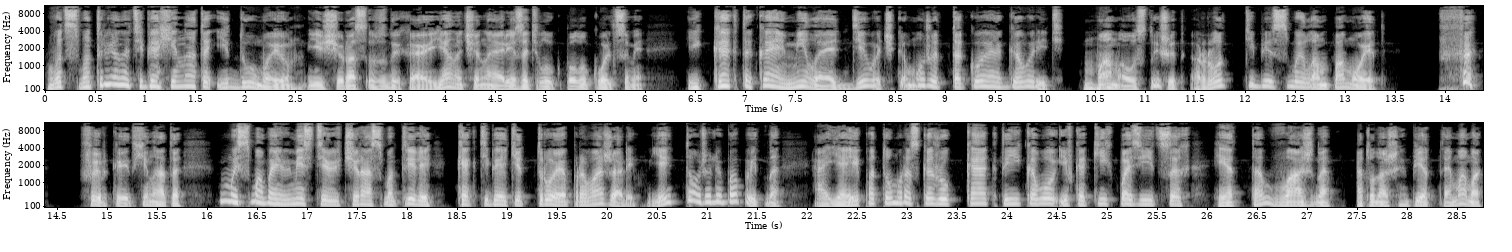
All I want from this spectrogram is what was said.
«Вот смотрю я на тебя, Хината, и думаю...» Еще раз вздыхаю я, начиная резать лук полукольцами – и как такая милая девочка может такое говорить? Мама услышит, рот тебе с мылом помоет. Ф, фыркает Хината. Мы с мамой вместе вчера смотрели, как тебя эти трое провожали. Ей тоже любопытно. А я ей потом расскажу, как ты и кого и в каких позициях. Это важно. А то наша бедная мама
